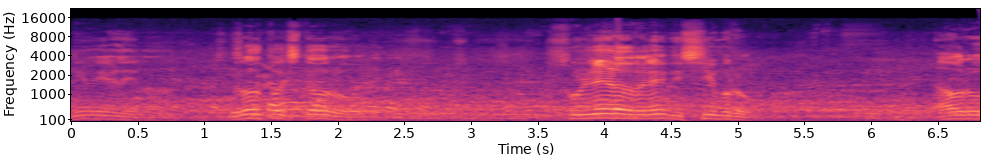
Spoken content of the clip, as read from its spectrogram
ನೀವು ಹೇಳಿ ನೋಡು. ವಿರೋಧ ಪಕ್ಷದವರು ಸುಳ್ಳೇಳೋದ್ರಲ್ಲಿ ಹೇಳೋದ್ರಲ್ಲಿ ನಿಸ್ಸೀಮರು. ಅವರು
